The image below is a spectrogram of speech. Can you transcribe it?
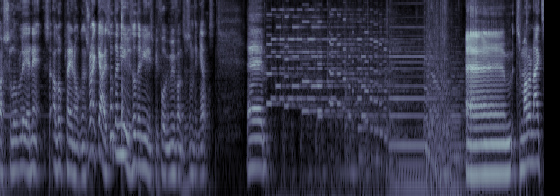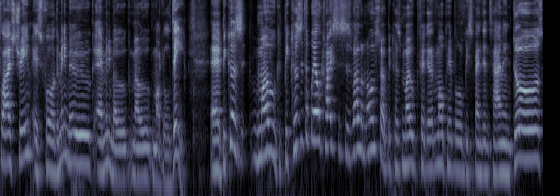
Gosh, lovely, isn't it? I love playing organs. Right, guys, other news, other news before we move on to something else. Um, um, tomorrow night's live stream is for the Mini Moog, uh, Mini Moog, Moog Model D. Uh, because Moog, because of the whale crisis as well, and also because Moog figured more people will be spending time indoors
